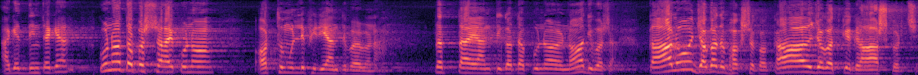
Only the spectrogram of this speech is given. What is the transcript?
আগের দিনটাকে আর কোনো তপস্যায় কোনো অর্থমূল্যে ফিরিয়ে আনতে পারবে না। প্রত্যায়ান্তিগত পুনর্ন দিবসা। কালও জগৎ ভক্ষক, কাল জগৎকে গ্রাস করছে।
